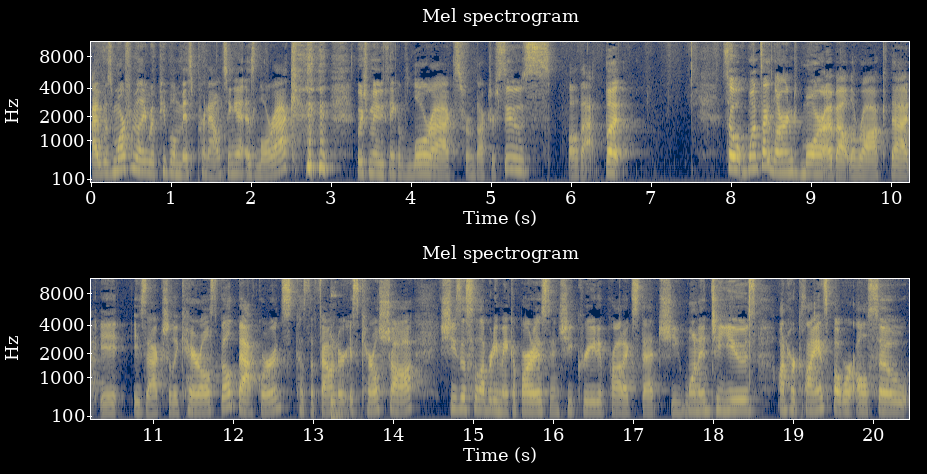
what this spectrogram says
I was more familiar with people mispronouncing it as Lorac, which made me think of Lorax from Dr. Seuss, all that. But so once I learned more about Lorac, that it is actually Carol spelled backwards because the founder is Carol Shaw. She's a celebrity makeup artist and she created products that she wanted to use on her clients, but were also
